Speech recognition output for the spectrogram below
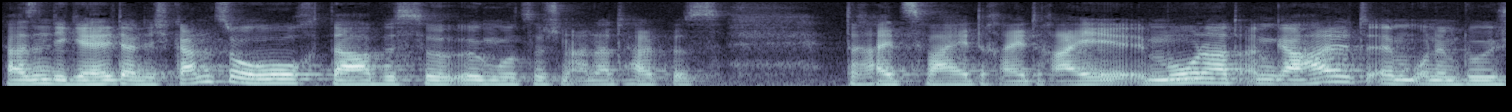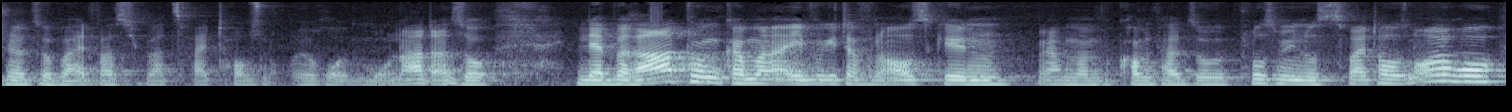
Da sind die Gehälter nicht ganz so hoch, da bist du irgendwo zwischen anderthalb bis 3,2, 3,3 im Monat an Gehalt ähm, und im Durchschnitt so bei etwas über 2000 Euro im Monat. Also in der Beratung kann man eigentlich wirklich davon ausgehen, ja, man bekommt halt so plus minus 2000 Euro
